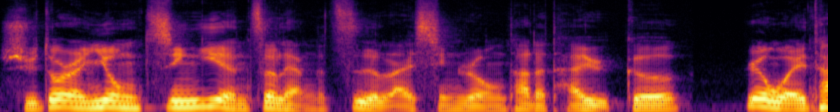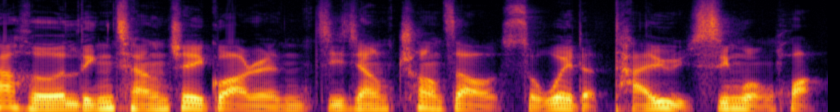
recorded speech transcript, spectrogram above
许多人用“惊艳”这两个字来形容他的台语歌，认为他和林强这挂人即将创造所谓的台语新文化。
